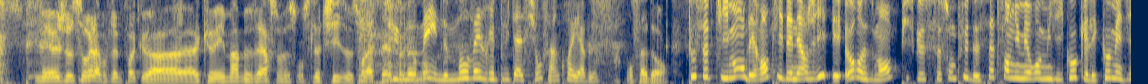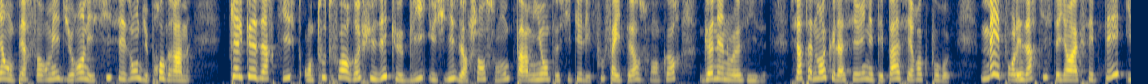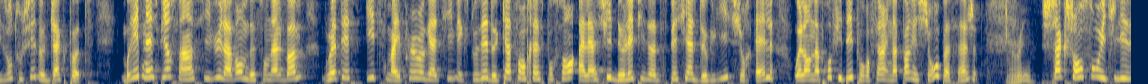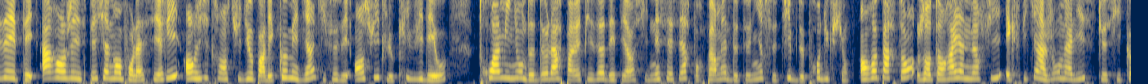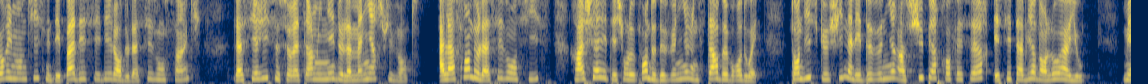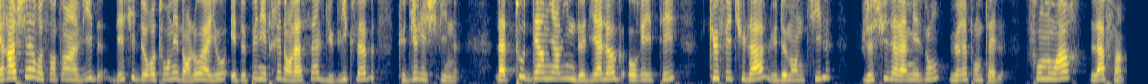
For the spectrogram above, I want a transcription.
Mais euh, je saurai la prochaine fois que, euh, que Emma me verse son slushies sur la tête. Tu me Comment- mets une mauvaise réputation, c'est incroyable. On s'adore. Tout ce petit monde est rempli d'énergie et heureusement, puisque ce sont plus de 700 numéros musicaux que les comédiens ont performés durant les six saisons du programme. Quelques artistes ont toutefois refusé que Glee utilise leurs chansons, parmi eux on peut citer les Foo Fighters ou encore Gun N' Roses. Certainement que la série n'était pas assez rock pour eux. Mais pour les artistes ayant accepté, ils ont touché le jackpot. Britney Spears a ainsi vu la vente de son album Greatest Hits My Prerogative exploser de 413% à la suite de l'épisode spécial de Glee sur elle, où elle en a profité pour faire une apparition au passage. Oui. Chaque chanson utilisée était arrangée spécialement pour la série, enregistrée en studio par les comédiens qui faisaient ensuite le clip vidéo. 3 millions de dollars par épisode étaient ainsi nécessaires pour permettre de tenir ce type de production. En repartant, j'entends Ryan Murphy expliquer à un journaliste que si Cory Monteith n'était pas décédé lors de la saison 5, la série se serait terminée de la manière suivante. À la fin de la saison 6, Rachel était sur le point de devenir une star de Broadway, tandis que Finn allait devenir un super professeur et s'établir dans l'Ohio. Mais Rachel, ressentant un vide, décide de retourner dans l'Ohio et de pénétrer dans la salle du Glee Club que dirige Finn. La toute dernière ligne de dialogue aurait été Que fais-tu là? lui demande-t-il. Je suis à la maison, lui répond-elle. Fond noir, la fin.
